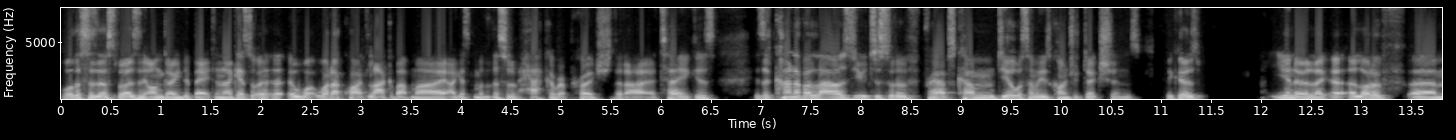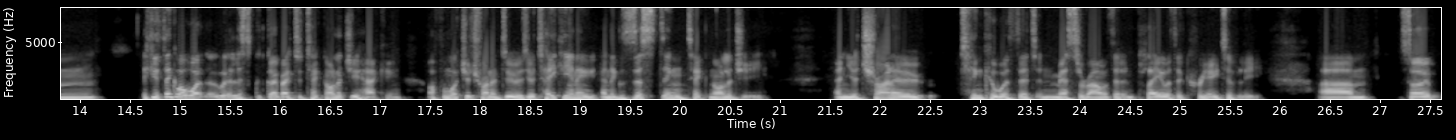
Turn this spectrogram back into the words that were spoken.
Well, this is, I suppose, the ongoing debate, and I guess uh, uh, what, what I quite like about my, I guess, the sort of hacker approach that I take is is it kind of allows you to sort of perhaps come deal with some of these contradictions? Because you know like a, a lot of um, if you think about what let's go back to technology hacking. Often what you're trying to do is you're taking a, an existing technology and you're trying to tinker with it and mess around with it and play with it creatively. Um, so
